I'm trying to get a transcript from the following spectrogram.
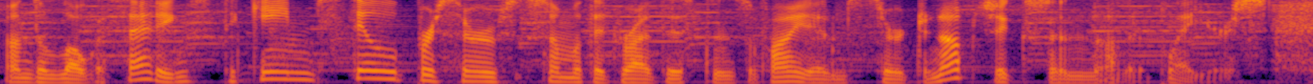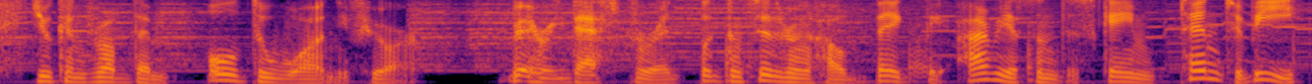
On the lowest settings, the game still preserves some of the draw distance of items, certain objects, and other players. You can drop them all to 1 if you are very desperate, but considering how big the areas in this game tend to be,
